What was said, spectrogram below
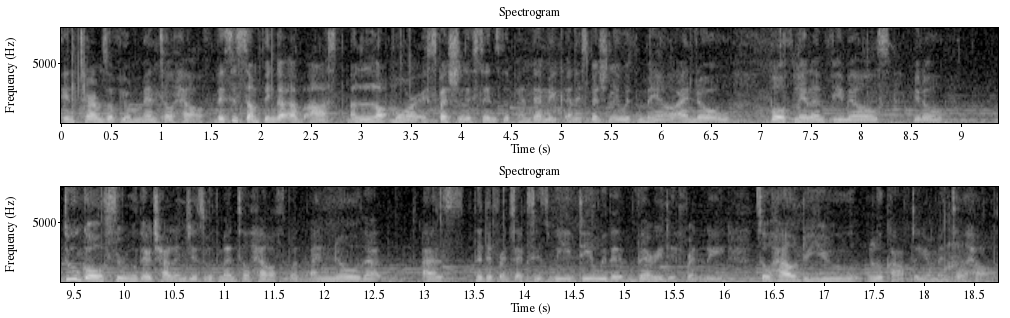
in terms of your mental health, this is something that I've asked a lot more, especially since the pandemic and especially with male. I know both male and females, you know, do go through their challenges with mental health, but I know that as the different sexes, we deal with it very differently. So, how do you look after your mental health?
